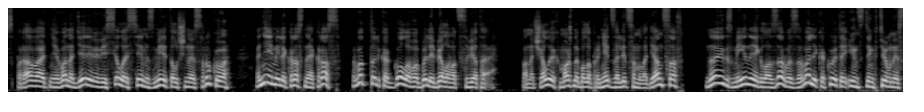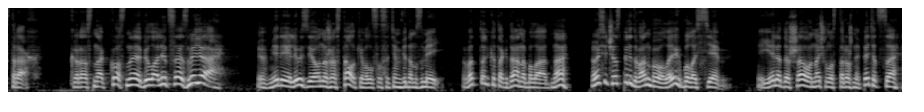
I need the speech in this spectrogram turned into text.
Справа от него на дереве висело семь змей толщиной с руку, они имели красный окрас, вот только головы были белого цвета. Поначалу их можно было принять за лица младенцев, но их змеиные глаза вызывали какой-то инстинктивный страх. «Краснокосная белолицая змея!» В мире иллюзии он уже сталкивался с этим видом змей. Вот только тогда она была одна, а сейчас перед Ван Буэлэ их было семь. Еле дыша, он начал осторожно пятиться.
